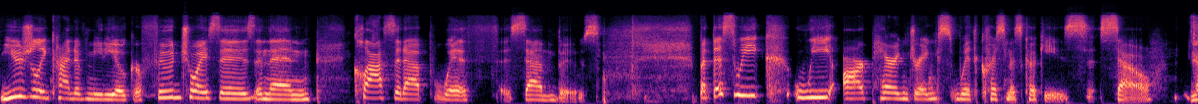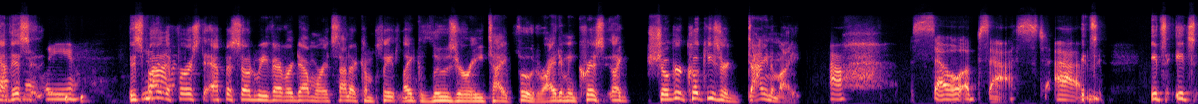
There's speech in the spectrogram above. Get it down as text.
usually kind of mediocre food choices, and then class it up with some booze. But this week, we are pairing drinks with Christmas cookies. So Yeah, this- definitely. This is probably Not- the first episode we've ever done where it's not a complete like losery type food, right? I mean, Chris, like sugar cookies are dynamite. Oh, so obsessed. Um, It's it's it's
